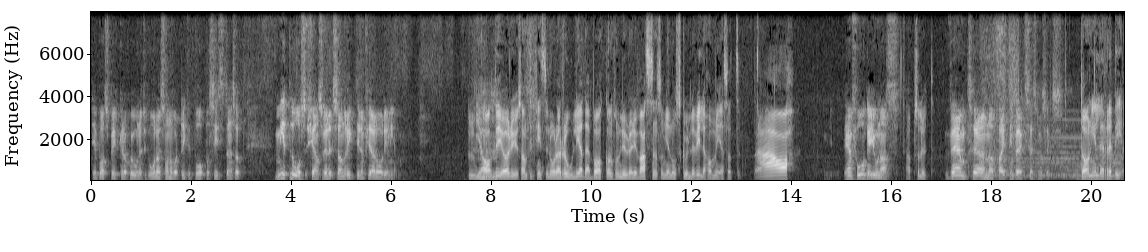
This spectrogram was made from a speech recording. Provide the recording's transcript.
det är bara spekulation. Jag tycker All Eye Son har varit riktigt bra på sistone. Så att mitt lås känns väldigt sannolikt i den fjärde avdelningen. Mm. Ja, det gör det ju. Samtidigt finns det några roliga där bakom som lurar i vassen som jag nog skulle vilja ha med. Så att... Ja, en fråga Jonas. Absolut. Vem tränar Fighting Backs häst nummer 6? Daniel Redén.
